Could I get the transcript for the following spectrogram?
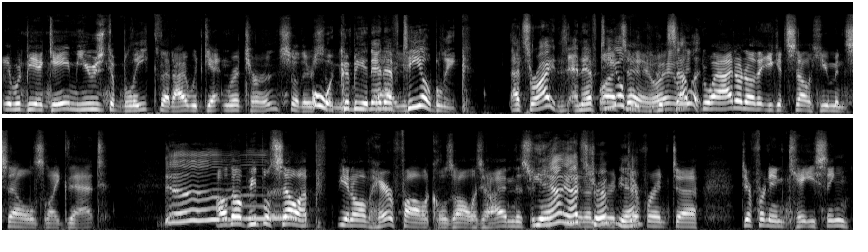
It would be a game used oblique that I would get in return. So there's Oh, it could be an value. NFT oblique. That's right. It's NFT Well, oblique. say, you could sell it. Well, I don't know that you could sell human cells like that. Although people sell, you know, hair follicles all the time. This would Yeah, just that's true, yeah. different, uh, different encasing.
